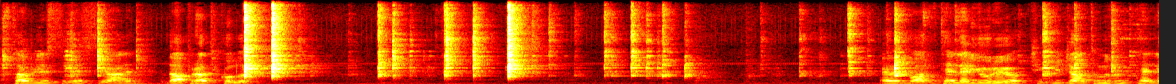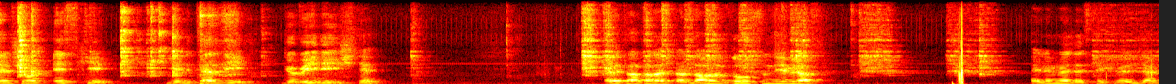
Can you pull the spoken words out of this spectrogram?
tutabilirsiniz. Yani daha pratik olur. Evet bazı teller yoruyor. Çünkü jantımızın telleri şu an eski. Yeni tel değil. Göbeği değişti. Evet arkadaşlar daha hızlı olsun diye biraz elimle destek vereceğim.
